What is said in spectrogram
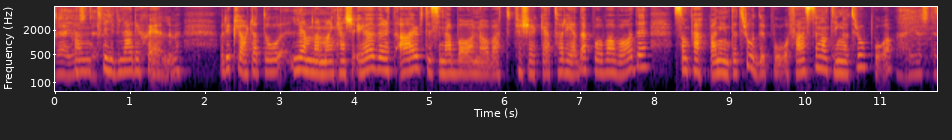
Ja, han det. tvivlade själv. Och det är klart att då lämnar man kanske över ett arv till sina barn av att försöka ta reda på vad var det som pappan inte trodde på. Fanns det någonting att tro på? Ja, just det.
